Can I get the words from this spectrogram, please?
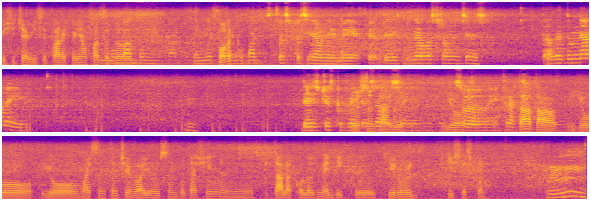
Păi și ce, mi se pare că i-am față Mă de... bag în serios, Porc? că leopard. Stați puțin, domnule mie, că de dumneavoastră am înțeles. Dar de dumnealui... Mm. Deci ziceți că vă Eu sunt interesează a- să, eu- să intrați. Da, da, eu, eu mai sunt în ceva, eu sunt băgat și în uh, spital acolo, sunt medic, uh, chirurg, știți ce spun? Mm.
